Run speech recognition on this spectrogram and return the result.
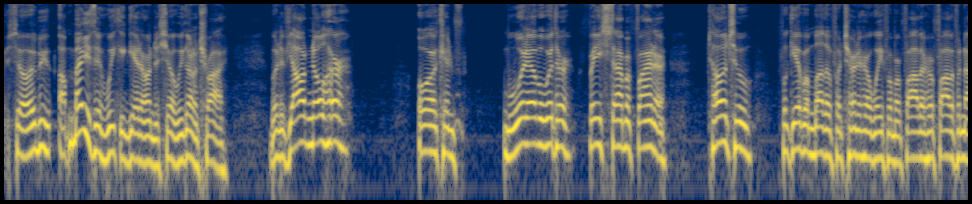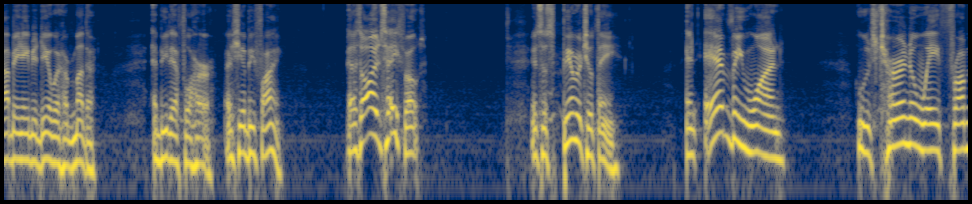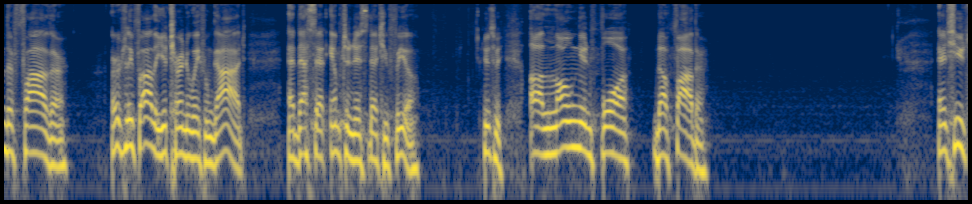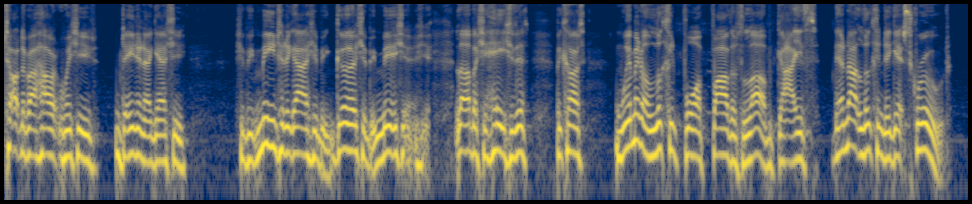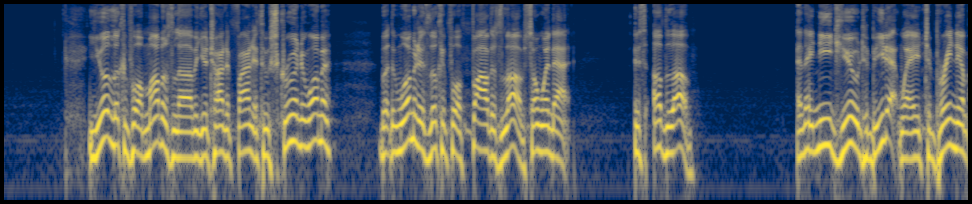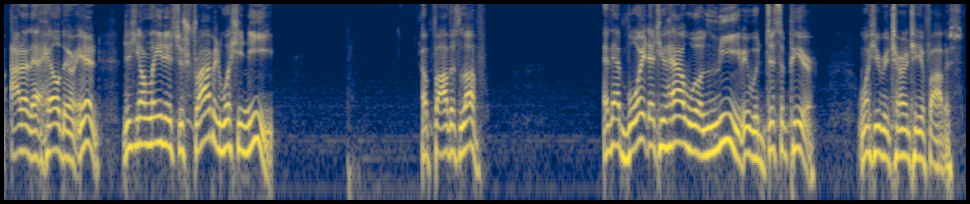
so it'd be amazing if we could get her on the show. We're gonna try. But if y'all know her or can whatever with her, FaceTime or find her, tell her to forgive her mother for turning her away from her father, her father for not being able to deal with her mother, and be there for her. And she'll be fine. That's all it takes, folks. It's a spiritual thing. And everyone who's turned away from the Father, earthly Father, you're turned away from God. And that's that emptiness that you feel. Excuse me. A longing for the Father. And she talked about how when she's dating, I guess she she'd be mean to the guy, she'd be good, she'd be mean, she, she love, but she hates this because women are looking for a father's love, guys. They're not looking to get screwed. You're looking for a mama's love and you're trying to find it through screwing the woman, but the woman is looking for a father's love, someone that is of love. And they need you to be that way to bring them out of that hell they're in. This young lady is describing what she needs a father's love. And that void that you have will leave, it will disappear once you return to your father's.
